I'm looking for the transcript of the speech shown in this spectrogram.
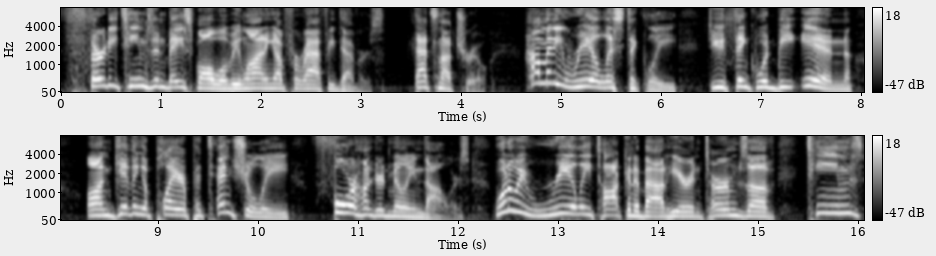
30 teams in baseball will be lining up for Rafi Devers. That's not true. How many realistically do you think would be in on giving a player potentially $400 million? What are we really talking about here in terms of teams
